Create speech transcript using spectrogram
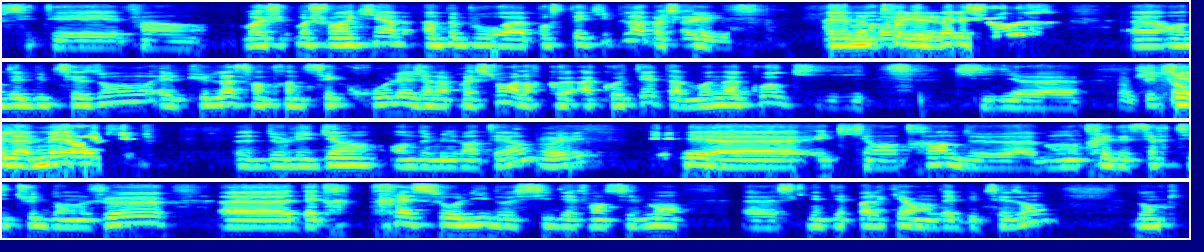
c'était, enfin, moi, je, moi je suis inquiet un, un peu pour, pour cette équipe-là, parce que Oui. elle montré de belles choses en début de saison, et puis là, c'est en train de s'écrouler, j'ai l'impression, alors qu'à côté, tu as Monaco qui, qui, qui est la meilleure équipe de Ligue 1 en 2021 Oui. Et, euh, et qui est en train de euh, montrer des certitudes dans le jeu, euh, d'être très solide aussi défensivement, euh, ce qui n'était pas le cas en début de saison. Donc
